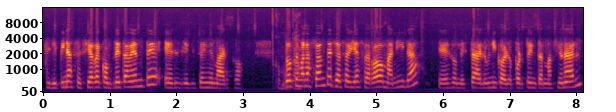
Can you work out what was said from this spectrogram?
Filipinas se cierra completamente el 16 de marzo. Dos semanas antes ya se había cerrado Manila, que es donde está el único aeropuerto internacional,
